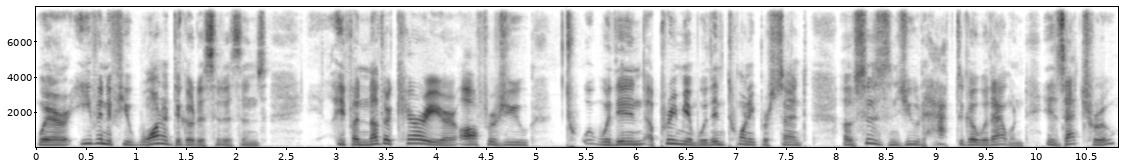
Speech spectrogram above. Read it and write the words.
where even if you wanted to go to Citizens, if another carrier offers you within a premium within 20% of Citizens, you'd have to go with that one. Is that true?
